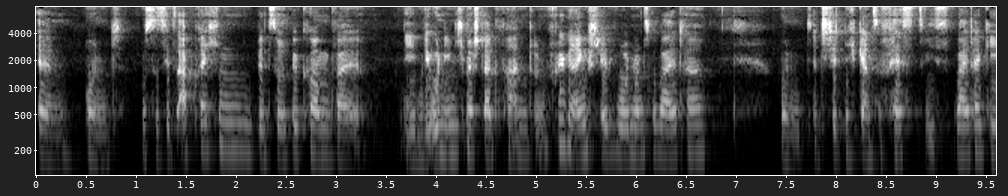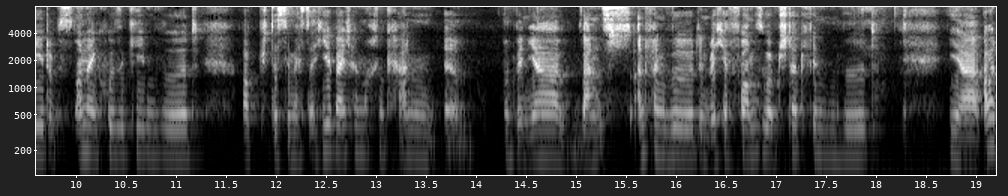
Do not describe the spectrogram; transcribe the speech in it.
ähm, und musste es jetzt abbrechen, bin zurückgekommen, weil eben die Uni nicht mehr stattfand und Flüge eingestellt wurden und so weiter. Und jetzt steht nicht ganz so fest, wie es weitergeht, ob es Online-Kurse geben wird, ob ich das Semester hier weitermachen kann ähm, und wenn ja, wann es anfangen wird, in welcher Form es überhaupt stattfinden wird. Ja, aber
